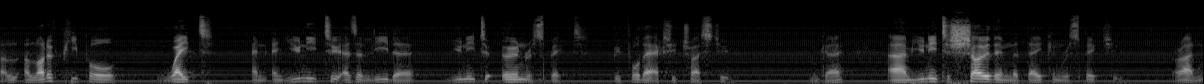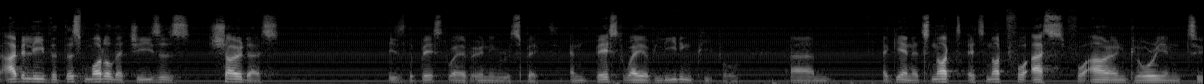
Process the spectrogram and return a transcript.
a, a lot of people wait, and, and you need to, as a leader, you need to earn respect before they actually trust you. Okay? Um, you need to show them that they can respect you. All right, and I believe that this model that Jesus showed us is the best way of earning respect and best way of leading people. Um, again, it's not, it's not for us, for our own glory and to,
